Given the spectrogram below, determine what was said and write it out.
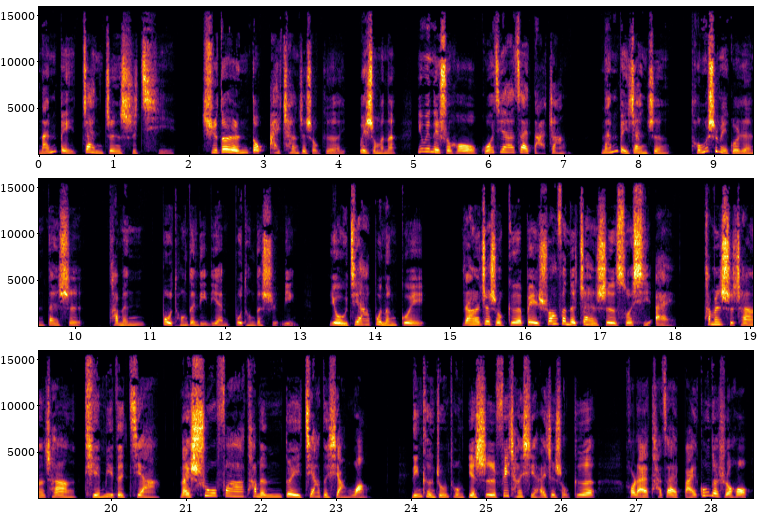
南北战争时期，许多人都爱唱这首歌。为什么呢？因为那时候国家在打仗，南北战争，同是美国人，但是他们。不同的理念，不同的使命，有家不能归。然而，这首歌被双方的战士所喜爱，他们时常唱《甜蜜的家》来抒发他们对家的向往。林肯总统也是非常喜爱这首歌。后来他在白宫的时候，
